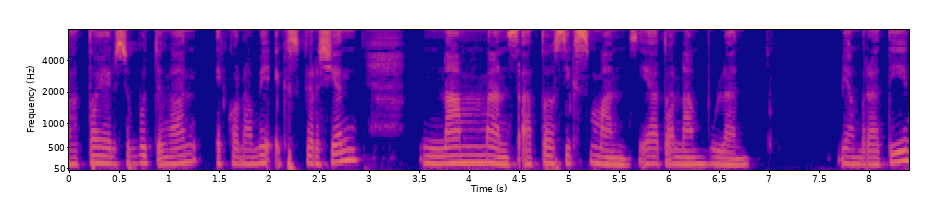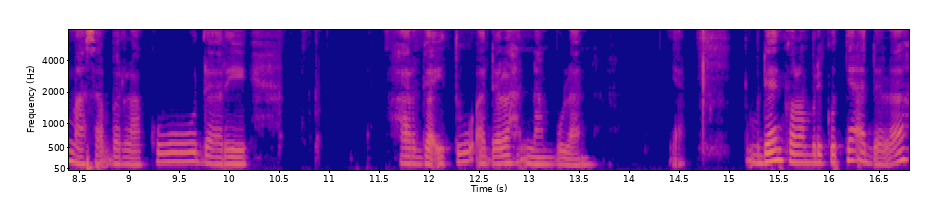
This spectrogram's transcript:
atau yang disebut dengan Economy Excursion 6 months atau 6 months ya atau 6 bulan. Yang berarti masa berlaku dari harga itu adalah 6 bulan kemudian kolom berikutnya adalah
